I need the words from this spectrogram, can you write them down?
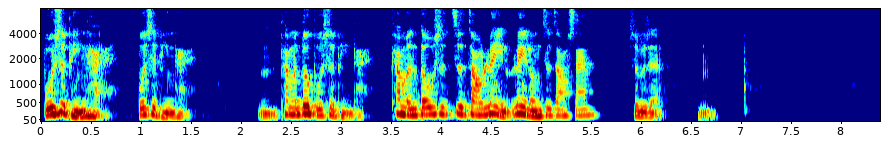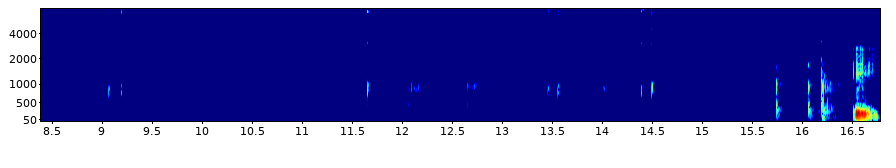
不是平台，不是平台，嗯，他们都不是平台，他们都是制造内内容制造商，是不是？嗯，嗯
